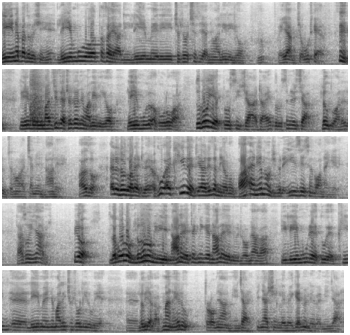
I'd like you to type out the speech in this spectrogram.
လေရင်နဲ့ပတ်သက်လို့ရှိရင်လေရင်မှုရောသက်ဆိုင်ရာဒီလေရင်မယ်တွေချောချောချစ်စရာညီမလေးတွေရောနော်ဘယ်ရမကြုံထည့်ရလေရင်မယ်ညီမချစ်စရာချောချောညီမလေးတွေရောလေရင်မှုရောအကုန်လုံးပါသူတို့ရဲ့ procedure အတိုင်းသူတို့စနစ်ကျလုပ်သွားတယ်လို့ကျွန်တော်အချမ်းမြင်နားလဲဘာလို့ဆိုအဲ့လိုလုပ်သွားတဲ့အတွက်အခုအခီးတဲ့140နေရာလုံးဘာအနေမှမဖြစ်ဘဲအေးဆေးဆင်းသွားနိုင်ခဲ့တယ်ဒါဆိုရင်ရပြီ ပြီးတော့လောကလုံးလုံးလုံးတွေနားလေ technical နားလေလူတော်များကဒီလေမှုနဲ့သူ့ရဲ့ခီးလေမယ်ညီမလေးချောချောလေးတို့ရဲ့အဲလောက်ရကမှန်တယ်လို့တော်တော်များမြင်ကြတယ်ပညာရှင် level academic level မြင်ကြတယ်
